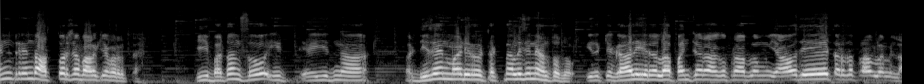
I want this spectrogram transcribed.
ಎಂಟರಿಂದ ಹತ್ತು ವರ್ಷ ಬಾಳಿಕೆ ಬರುತ್ತೆ. ಈ ಬಟನ್ಸು ಇದನ್ನ ಡಿಸೈನ್ ಮಾಡಿರೋ ಟೆಕ್ನಾಲಜಿನೇ ಅಂಥದ್ದು. ಇದಕ್ಕೆ ಗಾಳಿ ಇರಲ್ಲ ಪಂಚರ್ ಆಗೋ ಪ್ರಾಬ್ಲಮ್ ಯಾವುದೇ ಥರದ ಪ್ರಾಬ್ಲಮ್ ಇಲ್ಲ.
